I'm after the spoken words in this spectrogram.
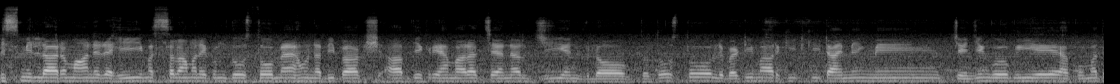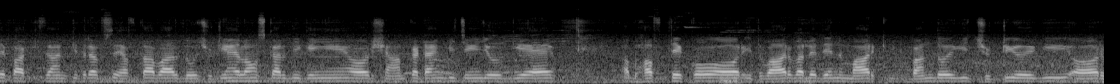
बिसमीम अल्लाम दोस्तों, मैं हूँ नबी बख्श। आप देख रहे हैं हमारा चैनल जी एन ब्लॉग तो दोस्तों लिबर्टी मार्केट की टाइमिंग में चेंजिंग हो गई है। हुकूमत पाकिस्तान की तरफ़ से हफ़्ता बार दो छुट्टियाँ अनाउंस कर दी गई हैं और शाम का टाइम भी चेंज हो गया है। अब हफ़्ते को और इतवार वाले दिन मार्केट बंद होएगी, छुट्टी होएगी और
